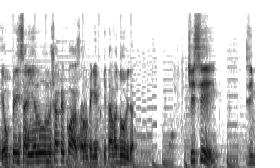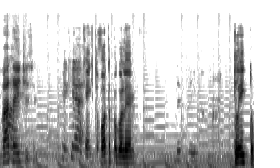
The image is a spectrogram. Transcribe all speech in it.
Eu pensaria no, no Chapecó, só não peguei porque tava dúvida. Tice, desempata aí, Tice. O que, que é? Quem que tu vota pra goleiro? Defeito. Cleiton,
